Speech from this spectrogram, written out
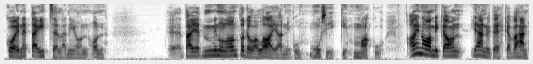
koen, että itselläni on, on tai että minulla on todella laaja niin kuin, musiikkimaku. Ainoa, mikä on jäänyt ehkä vähän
